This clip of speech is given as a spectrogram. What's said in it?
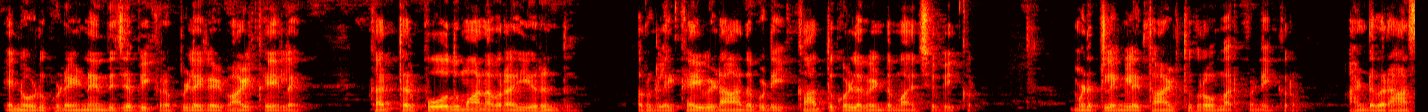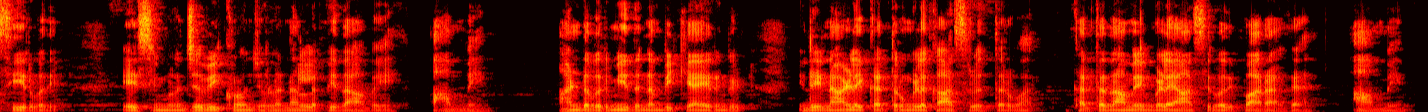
என்னோடு கூட இணைந்து ஜெபிக்கிற பிள்ளைகள் வாழ்க்கையில் கர்த்தர் போதுமானவராக இருந்து அவர்களை கைவிடாதபடி காத்துக்கொள்ள வேண்டுமா ஜெபிக்கிறோம். உம்மிடத்தில் எங்களை தாழ்த்துக்கிறோம் அர்ப்பணிக்கிறோம். ஆண்டவர் ஆசீர்வதி ஏசி மூலம் ஜபிக்கிறோம் சொல்ல நல்ல பிதாவே. ஆமேன். ஆண்டவர் மீது நம்பிக்கையாயிருங்கள். இன்றைய நாளை கர்த்தர் உங்களுக்கு ஆசீர்வதி தருவார். கர்த்தர் தாமே உங்களை ஆசீர்வதிப்பாராக. ஆமேன்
